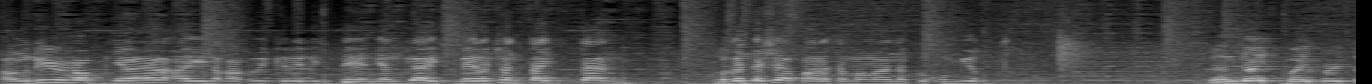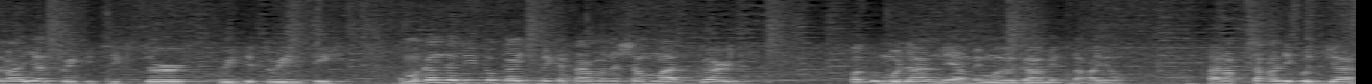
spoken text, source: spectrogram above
Ang rear hub niya ay naka-quick release din. Yan guys, meron siyang side stand. Maganda siya para sa mga nagko-commute. Yan guys, Viper Triad 26er 2020. Ang maganda dito guys, may kasama na siyang mud guard pag umulan, yan, may magagamit na kayo. Harap sa kalikod dyan.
